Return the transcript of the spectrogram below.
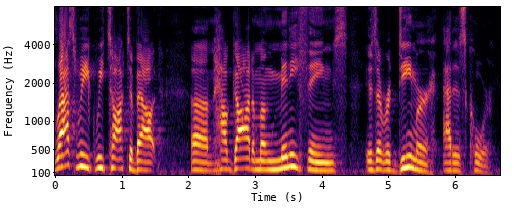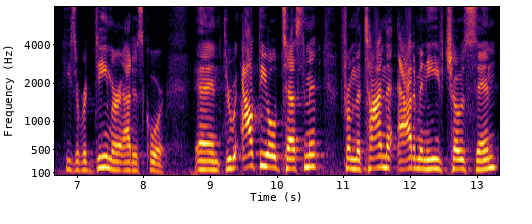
Last week we talked about um, how God, among many things, is a redeemer at his core. He's a redeemer at his core. And throughout the Old Testament, from the time that Adam and Eve chose sin,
